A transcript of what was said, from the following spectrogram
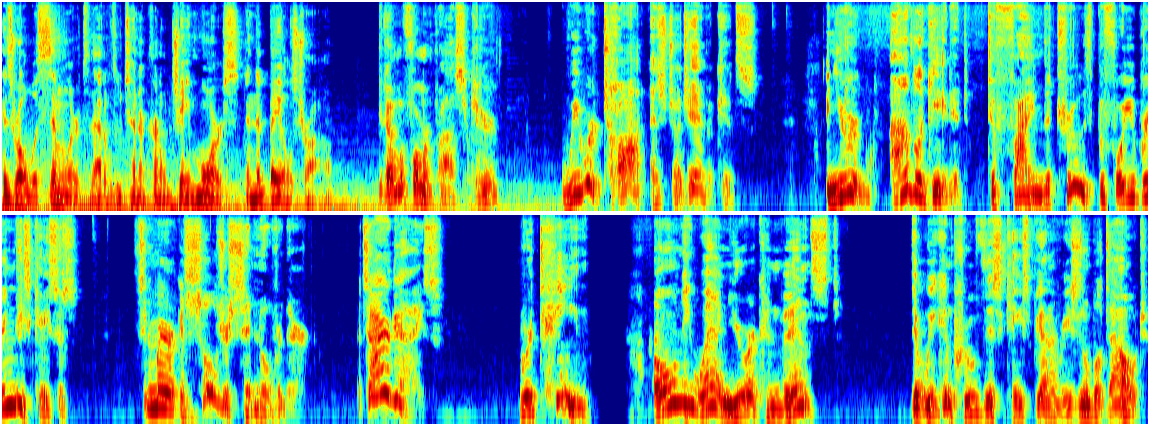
His role was similar to that of Lieutenant Colonel Jay Morse in the Bales trial. Dude, I'm a former prosecutor. We were taught as judge advocates, and you're obligated to find the truth before you bring these cases. It's an American soldier sitting over there. It's our guys. We're a team. Only when you are convinced that we can prove this case beyond a reasonable doubt,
